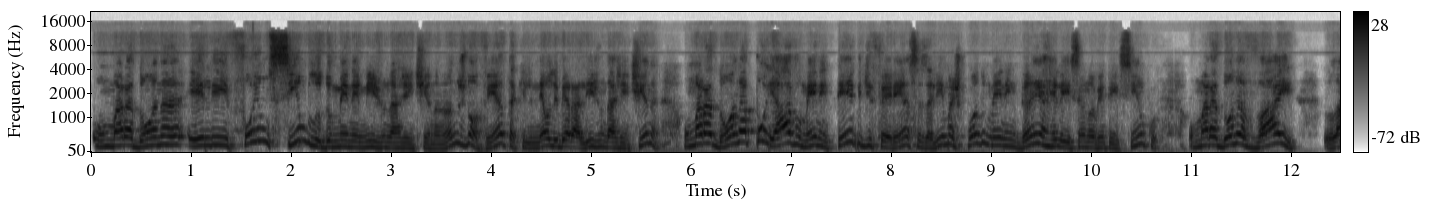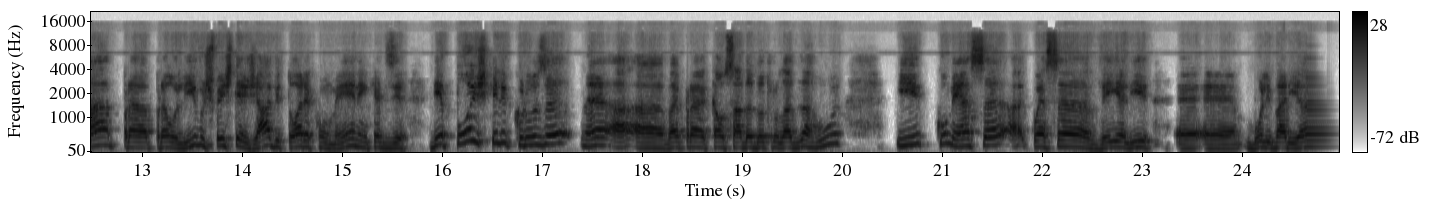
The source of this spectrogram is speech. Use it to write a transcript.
O Maradona ele foi um símbolo do menemismo na Argentina. Nos anos 90, aquele neoliberalismo da Argentina, o Maradona apoiava o Menem. Teve diferenças ali, mas quando o Menem ganha a reeleição em 95, o Maradona vai lá para Olivos festejar a vitória com o Menem. Quer dizer, depois que ele cruza, né, a, a, vai para a calçada do outro lado da rua e começa a, com essa veia ali é, é, bolivariana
